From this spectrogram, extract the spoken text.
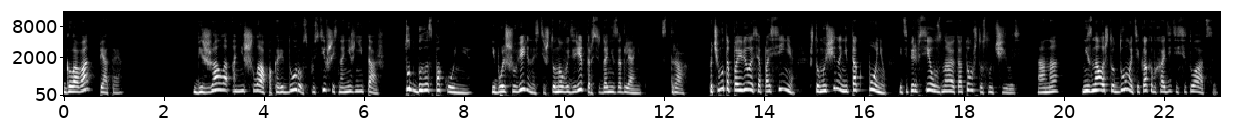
Глава пятая. Бежала, а не шла по коридору, спустившись на нижний этаж. Тут было спокойнее и больше уверенности, что новый директор сюда не заглянет. Страх. Почему-то появилось опасение, что мужчина не так понял, и теперь все узнают о том, что случилось. А она не знала, что думать и как выходить из ситуации.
